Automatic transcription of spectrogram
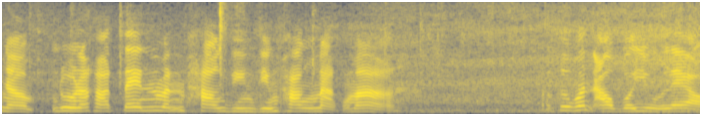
เนี่ยดูนะคะ เต้นมันพังจริง ๆ พังหนักมากก็คือมันเอาไปอยู่แล้ว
